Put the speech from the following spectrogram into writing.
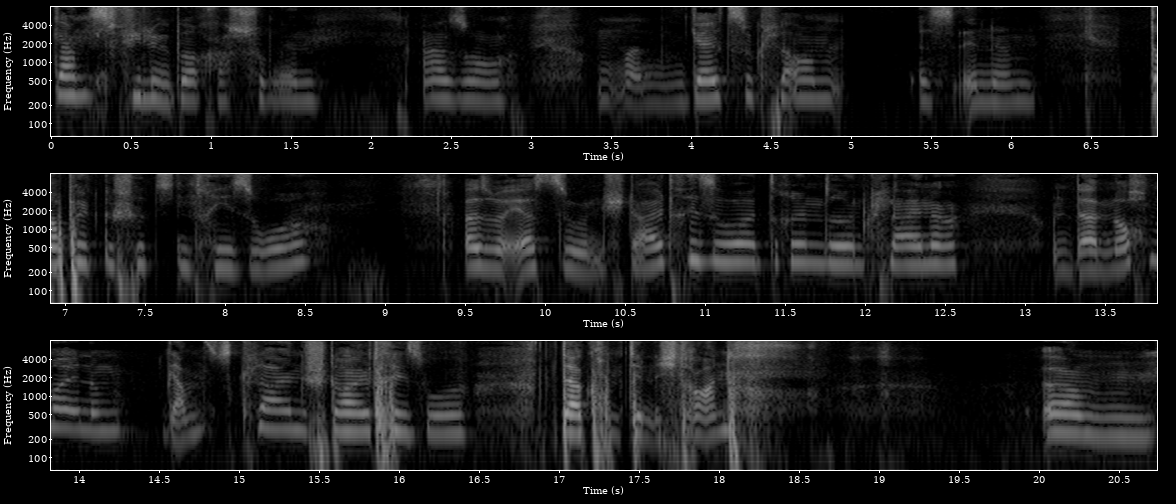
ganz viele Überraschungen. Also, um mein Geld zu klauen, ist in einem doppelt geschützten Tresor. Also erst so ein Stahltresor drin, so ein kleiner. Und dann nochmal in einem ganz kleinen Stahltresor. Da kommt ihr nicht dran. ähm.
